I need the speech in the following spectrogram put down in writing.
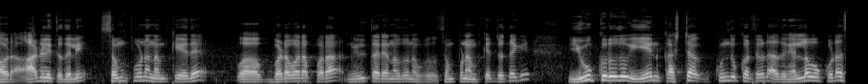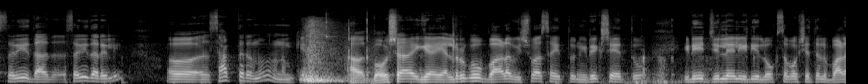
ಅವರ ಆಡಳಿತದಲ್ಲಿ ಸಂಪೂರ್ಣ ನಂಬಿಕೆ ಇದೆ. ಬಡವರ ಪರ ನಿಲ್ತಾರೆ ಅನ್ನೋದು ನಾವು ಸಂಪೂರ್ಣ ನಂಬಿಕೆ. ಜೊತೆಗೆ ಯುವಕರದು ಏನು ಕಷ್ಟ ಕುಂದುಕೊರತೆಗಳು ಅದನ್ನೆಲ್ಲವೂ ಕೂಡ ಸರಿ ದಾ, ಸರಿ ದಾರಿಲಿ ಸಾಕ್ತಾರೆ ಅನ್ನೋದು ನನ್ನ ನಂಬಿಕೆ. ಹೌದು, ಬಹುಶಃ ಈಗ ಎಲ್ರಿಗೂ ಭಾಳ ವಿಶ್ವಾಸ ಇತ್ತು, ನಿರೀಕ್ಷೆ ಇತ್ತು. ಇಡೀ ಜಿಲ್ಲೆಯಲ್ಲಿ, ಇಡೀ ಲೋಕಸಭಾ ಕ್ಷೇತ್ರದಲ್ಲಿ ಭಾಳ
